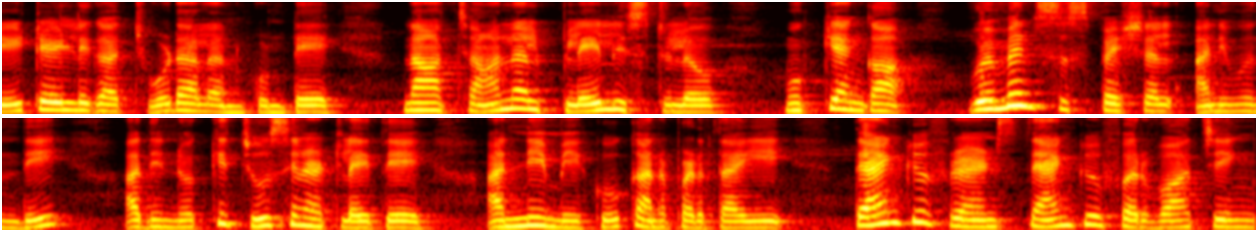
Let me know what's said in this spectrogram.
డీటెయిల్డ్గా చూడాలనుకుంటే నా ఛానల్ ప్లేలిస్టులో ముఖ్యంగా విమెన్స్ స్పెషల్ అని ఉంది. అది నొక్కి చూసినట్లయితే అన్నీ మీకు కనపడతాయి. Thank you friends. Thank you for watching.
